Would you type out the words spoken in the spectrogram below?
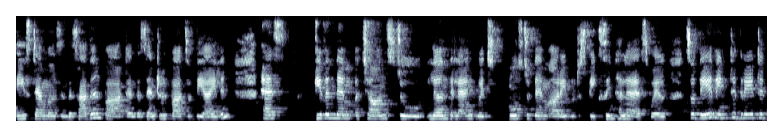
these Tamils in the southern part and the central parts of the island has given them a chance to learn the language. Most of them are able to speak Sinhala as well. So they've integrated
